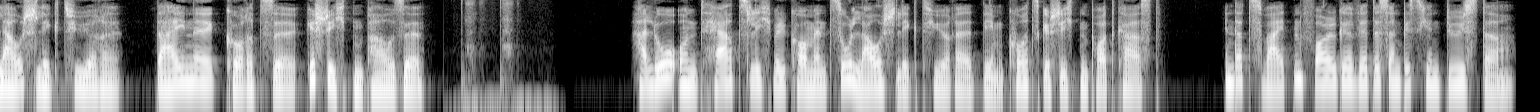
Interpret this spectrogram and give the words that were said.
Lauschlektüre, deine kurze Geschichtenpause. Hallo und herzlich willkommen zu Lauschlektüre, dem Kurzgeschichten-Podcast. In der zweiten Folge wird es ein bisschen düster.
